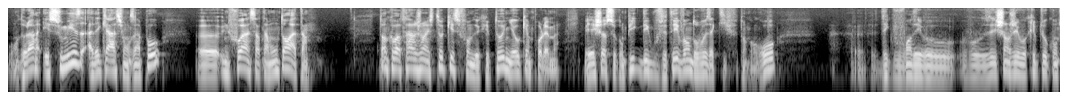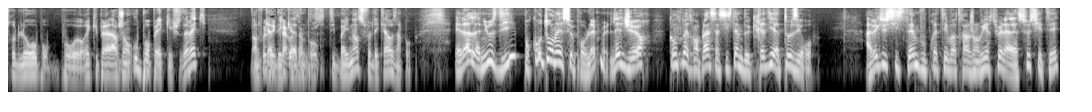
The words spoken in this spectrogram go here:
ou en dollars, est soumise à déclaration aux impôts euh, une fois un certain montant atteint. Tant que votre argent est stocké sous forme de crypto, il n'y a aucun problème. Mais les choses se compliquent dès que vous souhaitez vendre vos actifs. Donc en gros, euh, dès que vous vendez vos, échangez vos cryptos contre de l'euro pour, pour récupérer l'argent ou pour payer quelque chose avec, dans le Faut le des cas de type Binance, il faut le déclarer aux impôts. Et là, la news dit, pour contourner ce problème, Ledger compte mettre en place un système de crédit à taux zéro. Avec ce système, vous prêtez votre argent virtuel à la société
